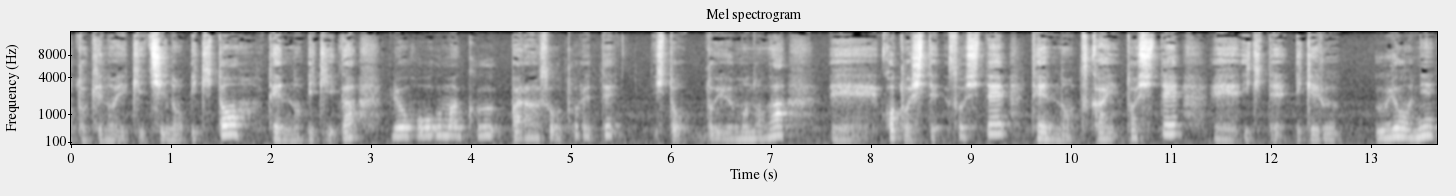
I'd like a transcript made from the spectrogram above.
仏の息地の息と天の息が両方うまくバランスを取れて人というものが、えー、子としてそして天の使いとして、えー、生きていけるように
